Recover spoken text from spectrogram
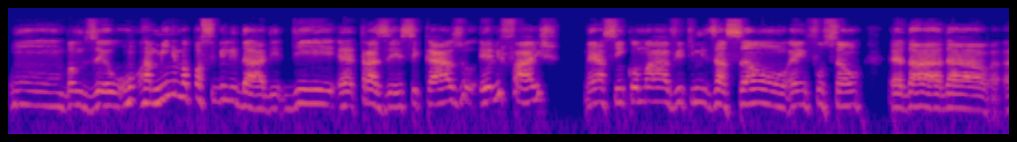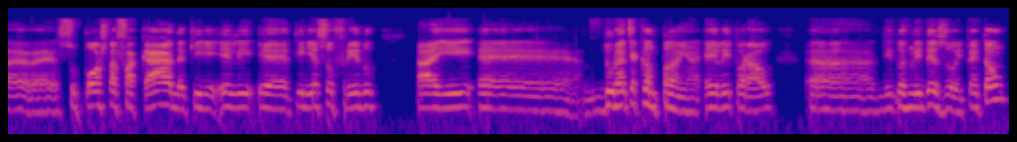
um, vamos dizer, um, a mínima possibilidade de é, trazer esse caso, ele faz, né? assim como a vitimização em função é, da, da é, suposta facada que ele é, teria sofrido aí é, durante a campanha eleitoral uh, de 2018. Então,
